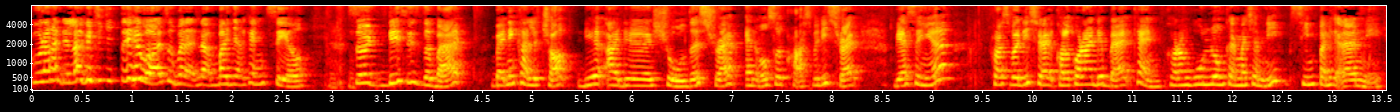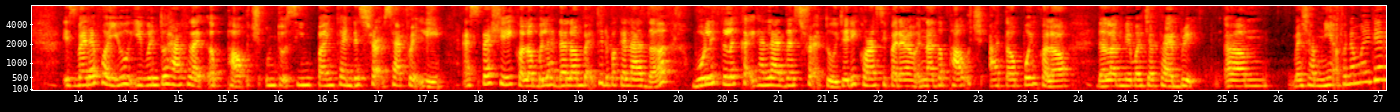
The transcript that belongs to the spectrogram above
kurang adalah gaji kita ya wah sebab nak, nak banyakkan sale. So this is the bag. Bag ni colour chalk. Dia ada shoulder strap and also crossbody strap. Biasanya crossbody strap kalau korang ada bag kan korang gulungkan macam ni simpan dekat dalam ni it's better for you even to have like a pouch untuk simpankan the strap separately especially kalau belah dalam bag tu dia pakai leather boleh terlekat dengan leather strap tu jadi korang simpan dalam another pouch ataupun kalau dalam dia macam fabric um, macam ni apa nama dia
